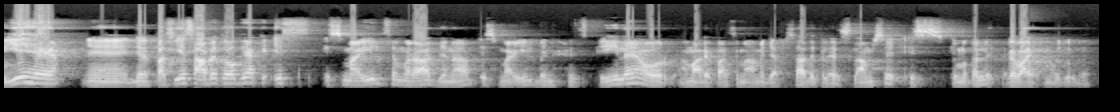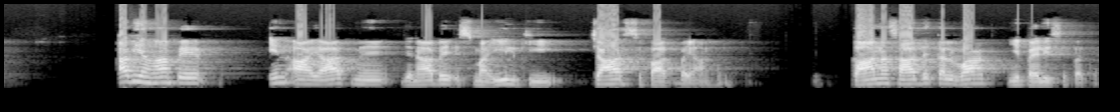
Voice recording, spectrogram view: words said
ये है पास ये साबित हो गया कि इस इस्माइल से मुराद जनाब इस्माइल बिन हिजकील हैं और हमारे पास इमाम सादक इस्लाम से इसके मतलब रिवायत मौजूद है। अब यहाँ पे इन आयात में जनाब इस्माइल की चार सिफात बयान हुई काना सादक वाद, ये पहली सिफत है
